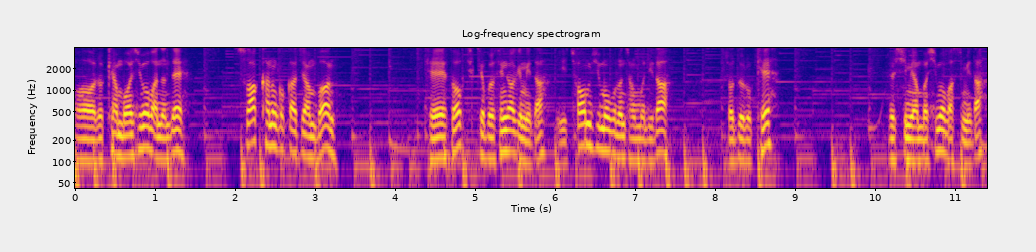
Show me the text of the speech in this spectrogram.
어, 이렇게 한번 심어봤는데 수확하는 것까지 한번 계속 지켜볼 생각입니다. 이 처음 심어보는 작물이라 저도 이렇게 열심히 한번 심어봤습니다.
